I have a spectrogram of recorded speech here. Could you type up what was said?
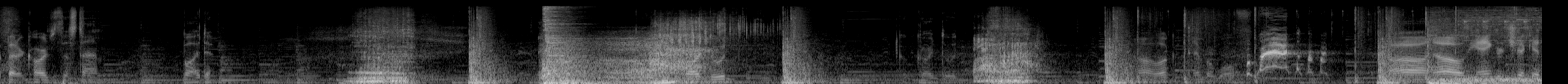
Got better cards this time. Bud. Card, dude. Good card, dude. Oh, look, Timberwolf. Oh no, the angry chicken.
